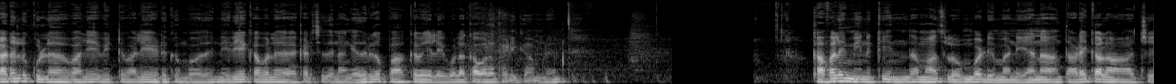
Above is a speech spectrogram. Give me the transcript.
கடலுக்குள்ளே வலையை விட்டு வலையை எடுக்கும்போது நிறைய கவலை கிடச்சிது. நாங்கள் எதிர்க்க பார்க்கவே இல்லை. இவ்வளோ கவலை கிடைக்கும்னு கவலை மீனுக்கு இந்த மாதம் ரொம்ப டிமாண்ட் ஏன்னா தடைக்காலம் ஆச்சு.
